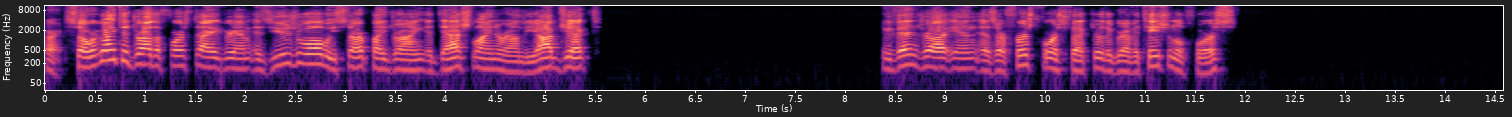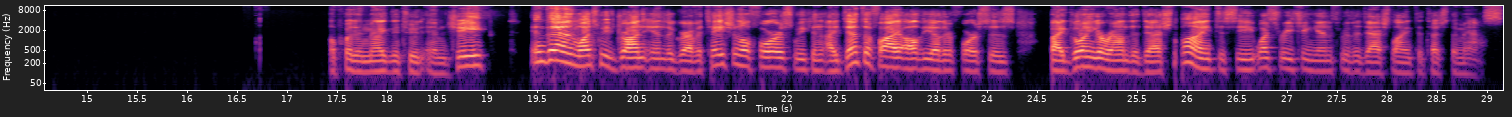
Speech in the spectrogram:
All right, so we're going to draw the force diagram as usual. We start by drawing a dashed line around the object. We then draw in as our first force vector the gravitational force. I'll put in magnitude mg. And then once we've drawn in the gravitational force, we can identify all the other forces by going around the dashed line to see what's reaching in through the dashed line to touch the mass.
